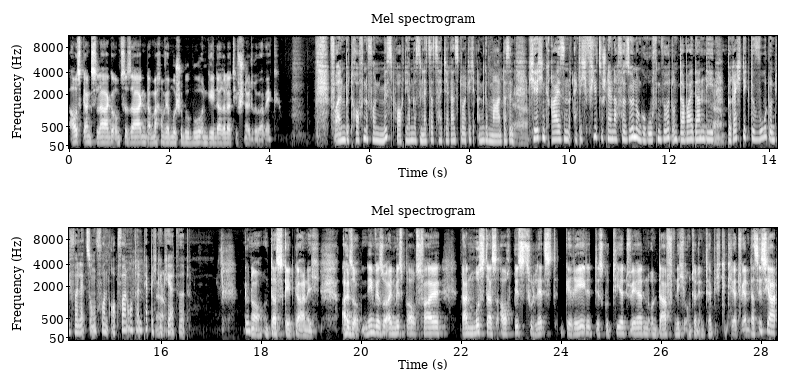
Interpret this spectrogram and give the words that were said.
Ausgangslage, um zu sagen, da machen wir Muschebubu und gehen da relativ schnell drüber weg. Vor allem Betroffene von Missbrauch, die haben das in letzter Zeit ja ganz deutlich angemahnt, dass in ja. Kirchenkreisen eigentlich viel zu schnell nach Versöhnung gerufen wird und dabei dann ja. die berechtigte Wut und die Verletzung von Opfern unter den Teppich ja. gekehrt wird. Genau, und das geht gar nicht. Also nehmen wir so einen Missbrauchsfall, dann muss das auch bis zuletzt geredet, diskutiert werden und darf nicht unter den Teppich gekehrt werden. Das ist ja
